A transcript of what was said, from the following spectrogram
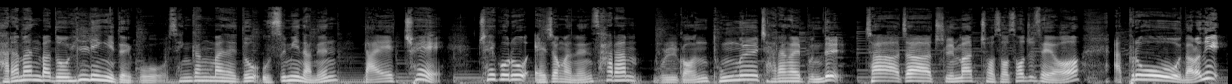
바라만 봐도 힐링이 되고 생각만 해도 웃음이 나는 나의 최, 최고로 애정하는 사람, 물건, 동물 자랑할 분들 자, 자, 줄 맞춰서 서주세요. 앞으로 나란히!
